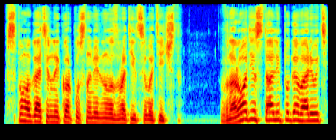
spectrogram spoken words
вспомогательный корпус намерен возвратиться в Отечество. В народе стали поговаривать,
